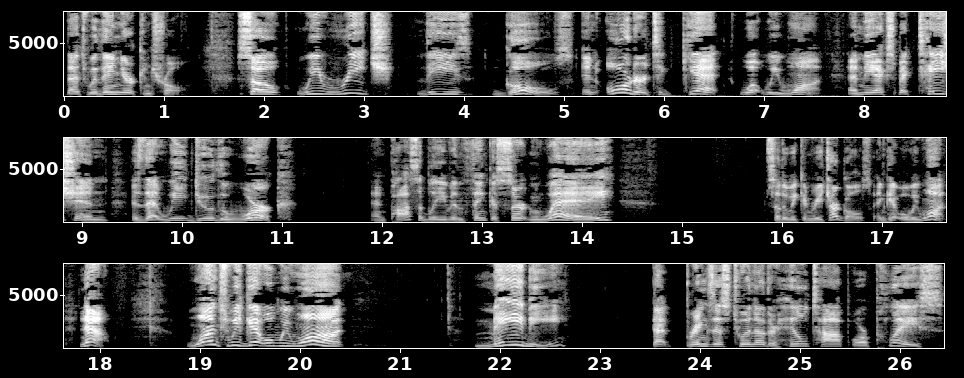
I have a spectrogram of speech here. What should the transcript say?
that's within your control. So we reach these goals in order to get what we want. And the expectation is that we do the work and possibly even think a certain way so that we can reach our goals and get what we want. Now, once we get what we want, maybe that brings us to another hilltop or place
